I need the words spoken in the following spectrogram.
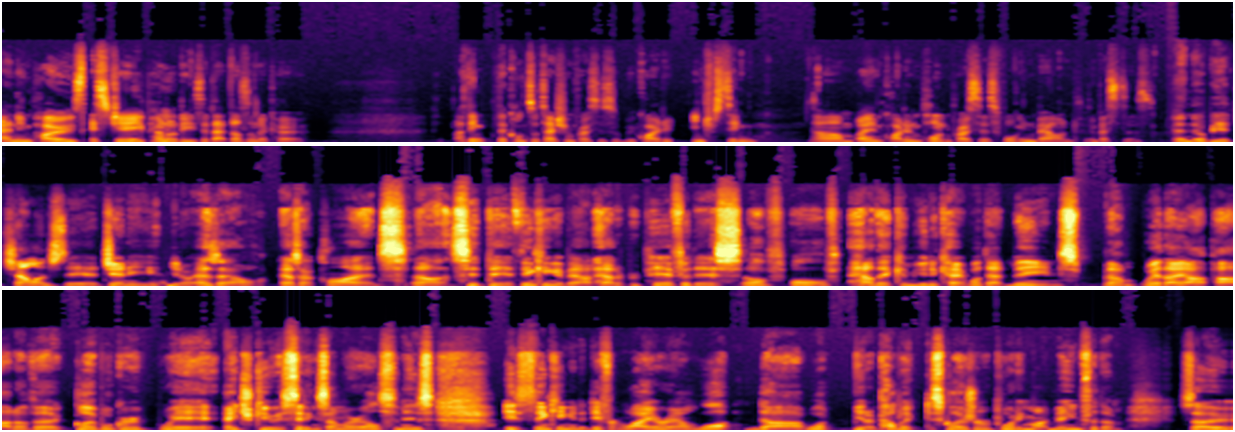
and impose SGE penalties if that doesn't occur? I think the consultation process will be quite interesting um, and quite an important process for inbound investors. And there'll be a challenge there, Jenny. You know, as our as our clients uh, sit there thinking about how to prepare for this, of of how they communicate what that means, um, where they are part of a global group where HQ is sitting somewhere else and is is thinking in a different way around what uh, what you know public disclosure and reporting might mean for them. So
